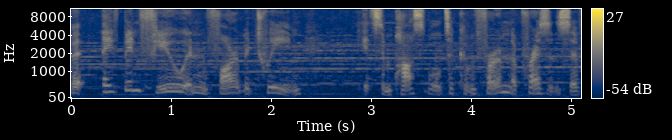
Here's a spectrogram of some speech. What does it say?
but they've been few and far between. It's impossible to confirm the presence of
